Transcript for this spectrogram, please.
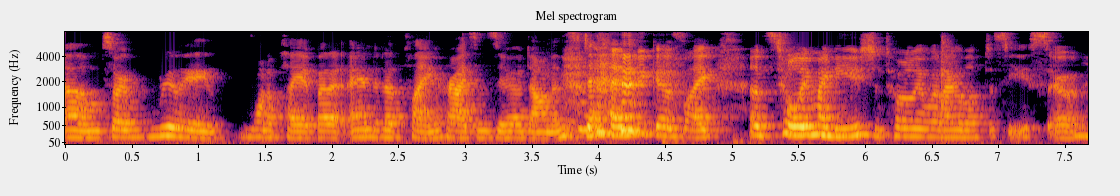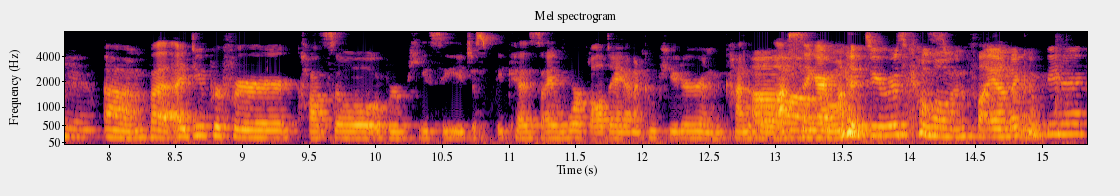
Um, so I really want to play it, but I ended up playing Horizon Zero Dawn instead because like that's totally my niche and totally what I would love to see. So. Yeah. Um, but I do prefer console over PC just because I work all day on a computer and kind of the last thing I Oh. want to do is come home and play on a computer.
